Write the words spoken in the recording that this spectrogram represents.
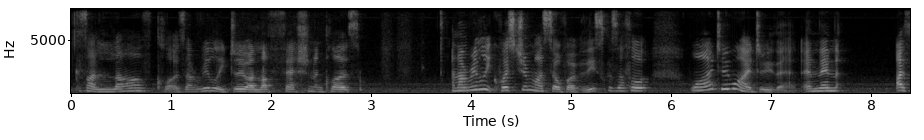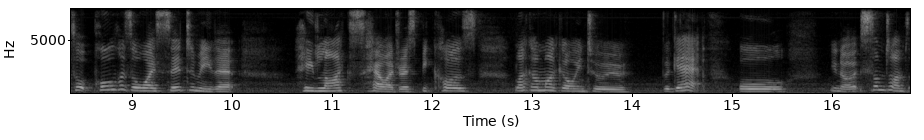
because I love clothes, I really do, I love fashion and clothes, and I really questioned myself over this because I thought, why do I do that? And then I thought Paul has always said to me that he likes how I dress because, like, I might go into the Gap or you know, sometimes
